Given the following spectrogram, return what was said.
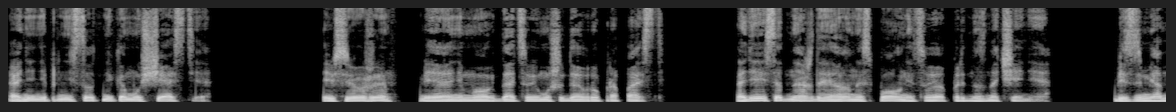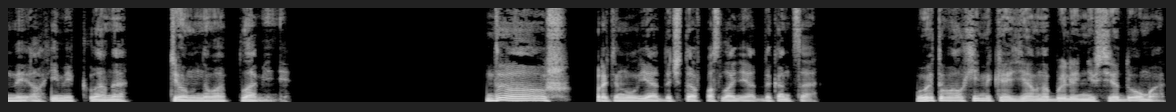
они не принесут никому счастья. И все же я не мог дать своему шедевру пропасть. Надеюсь, однажды он исполнит свое предназначение. Безымянный алхимик клана темного пламени. «Да уж», — протянул я, дочитав послание до конца. У этого алхимика явно были не все дома,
